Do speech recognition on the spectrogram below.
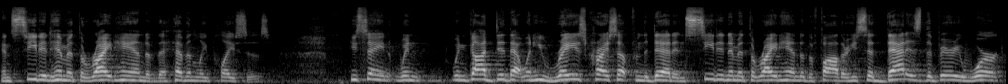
and seated him at the right hand of the heavenly places He's saying when, when God did that, when He raised Christ up from the dead and seated Him at the right hand of the Father, He said that is the very work,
